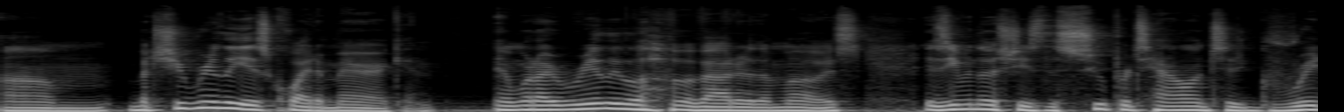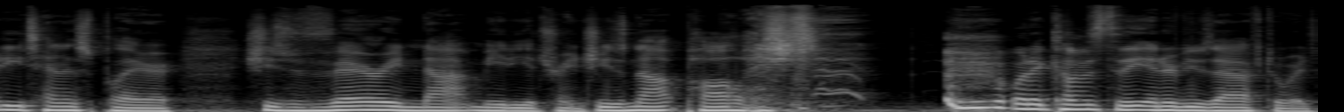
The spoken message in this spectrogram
Um, but she really is quite American. And what I really love about her the most is even though she's the super talented, gritty tennis player, she's very not media trained. She's not polished when it comes to the interviews afterwards.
